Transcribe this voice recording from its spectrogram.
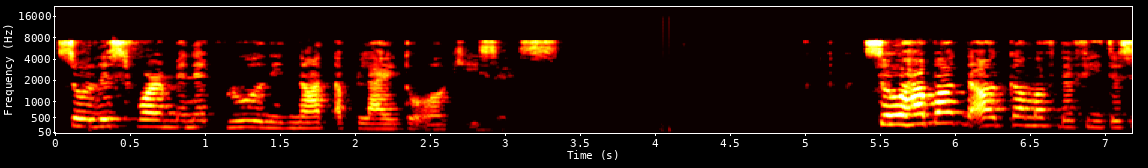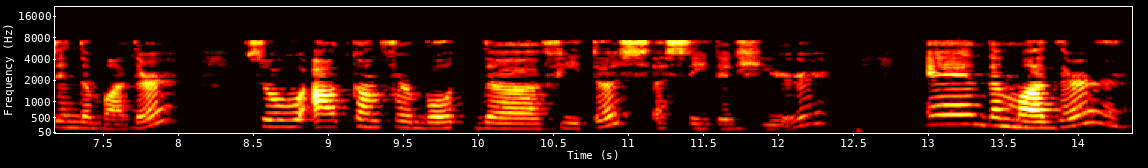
So this four-minute rule need not apply to all cases. So how about the outcome of the fetus and the mother? So outcome for both the fetus as stated here and the mother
